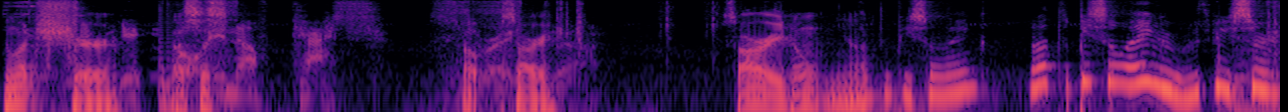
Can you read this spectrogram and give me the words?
know what? Sure. Let's just. enough cash. Oh, sorry. Sorry, don't you don't have to be so angry. You don't have to be so angry with me, sir.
